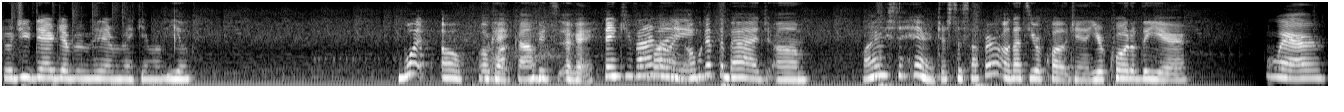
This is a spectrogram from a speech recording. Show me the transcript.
Don't you dare jump in here and make him of you. What? Oh, okay. welcome. It's, okay. Thank you for Finally. Oh, we got the badge. Um, why are we still here? Just to suffer? Oh, that's your quote, Janet. Your quote of the year. Where?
